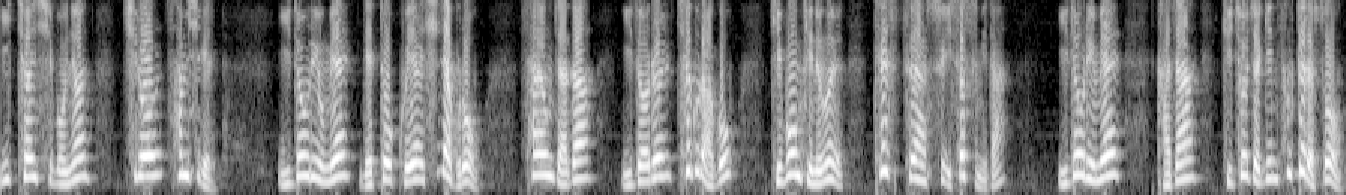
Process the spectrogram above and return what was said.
2015년 7월 30일 이더리움의 네트워크의 시작으로 사용자가 이더를 채굴 하고 기본 기능을 테스트할 수 있었습니다. 이더리움의 가장 기초적인 형태로서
